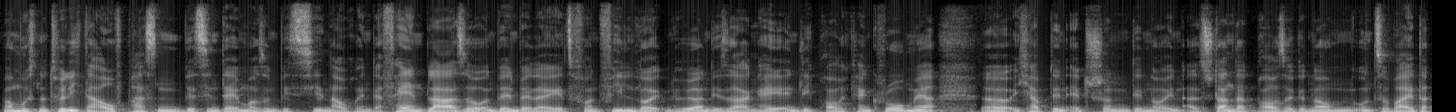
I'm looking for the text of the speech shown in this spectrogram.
Man muss natürlich da aufpassen, wir sind da immer so ein bisschen auch in der Fanblase und wenn wir da jetzt von vielen Leuten hören, die sagen, hey, endlich brauche ich kein Chrome mehr, äh, ich habe den Edge schon, den neuen als Standardbrowser genommen und so weiter.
